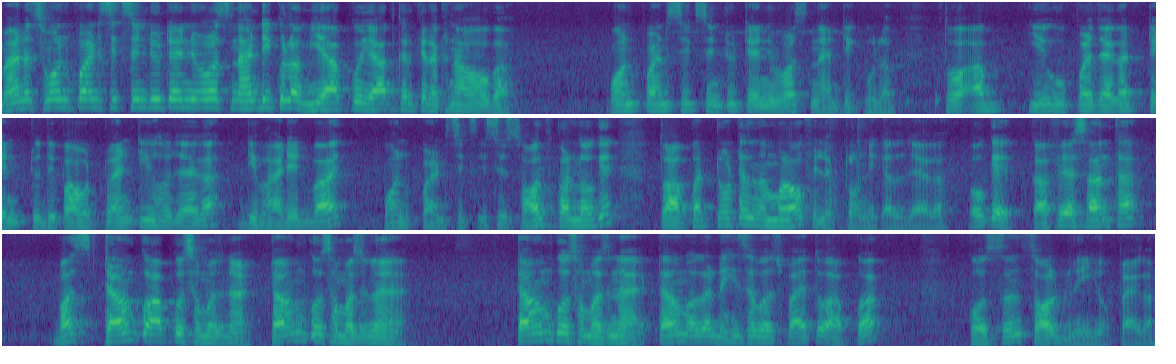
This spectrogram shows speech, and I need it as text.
Minus one point six into ten inverse ninety coulomb. ये आपको याद करके रखना होगा। One point six into ten inverse ninety coulomb. तो अब ये ऊपर जाएगा ten to the power twenty हो जाएगा divided by one point six इसे सॉल्व कर लोगे तो आपका टोटल नंबर ऑफ़ इलेक्ट्रॉन निकल जाएगा। ओके काफ़ी आसान था। बस टर्म को आपको समझना है टर्म को समझना है टर्म को समझना है। टर्म अगर नहीं समझ पाए तो आपका क्वेश्चन सॉल्व नहीं हो पाएगा।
